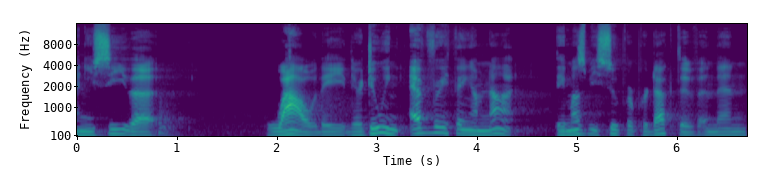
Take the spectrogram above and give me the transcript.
and you see that wow they they're doing everything i'm not. They must be super productive. And then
